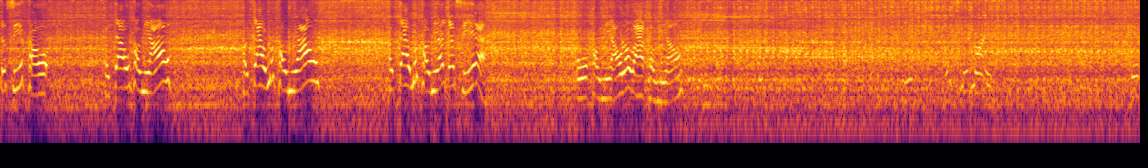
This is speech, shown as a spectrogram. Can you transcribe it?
จะสีเขา เขาเจ้าเขาวเหนียวเขาเจ้าหรือเขาวเหนียวเขาเจ้าหรือเขาวเหนียวจะสีอะโอ้เขาวเหนียวแล้วว่าเขาวเหนียวเอาสีหน่อยเห็ด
